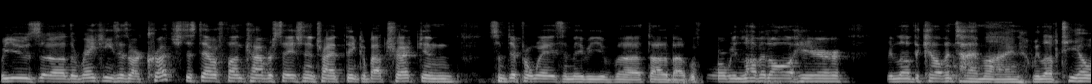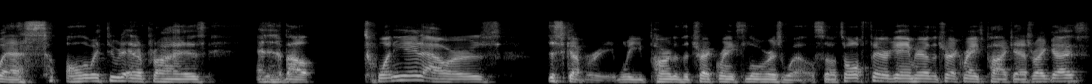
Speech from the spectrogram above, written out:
We use uh, the rankings as our crutch just to have a fun conversation and try and think about Trek in some different ways than maybe you've uh, thought about before. We love it all here. We love the Kelvin timeline. We love TOS all the way through to Enterprise. And in about 28 hours, Discovery will be part of the Trek Ranks lore as well. So it's all fair game here on the Trek Ranks podcast, right, guys?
